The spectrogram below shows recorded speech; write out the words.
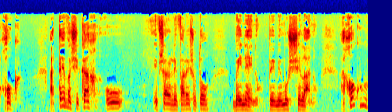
החוק. הטבע שכך הוא, אפשר לפרש אותו בינינו, במימוש שלנו. החוק הוא,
